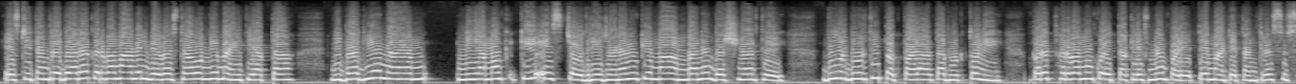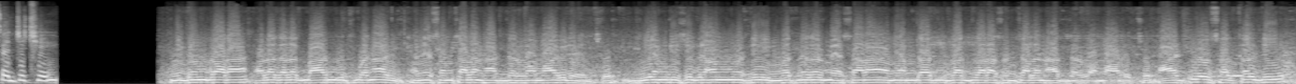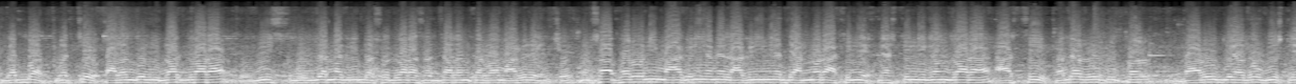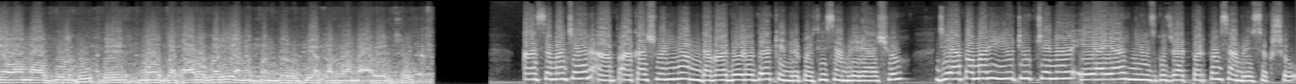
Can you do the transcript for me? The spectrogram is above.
એસટી તંત્ર દ્વારા કરવામાં આવેલ વ્યવસ્થાઓ અંગે માહિતી આપતા વિભાગીય નાયબ નિયામક કે એસ ચૌધરીએ જણાવ્યું કે મા અંબાના દર્શનાર્થે દૂર દૂરથી પગપાળા આવતા ભક્તોને પરત ફરવામાં કોઈ તકલીફ ન પડે તે માટે તંત્ર સુસજ્જ છે. નિગમ દ્વારા અલગ અલગ બાર બુથ બનાવી અને સંચાલન હાથ ધરવામાં આવી રહેલ છે. જીએમડીસી ગ્રાઉન્ડમાંથી હિંમતનગર, મહેસાણા અને અમદાવાદ વિભાગ દ્વારા સંચાલન હાથ ધરવામાં આવે છે. આરટીઓ સર્કલથી ગબ્બર વચ્ચે પાલનપુર વિભાગ દ્વારા વીસ ગુર્જરનગરી બસો દ્વારા સંચાલન કરવામાં આવી રહેલ છે. મુસાફરોની માગણી અને લાગણીને ધ્યાનમાં રાખીને એસટી નિગમ દ્વારા આજથી સદર રૂટ ઉપર ભાડું જે અગાઉ વીસ લેવામાં આવતું હતું. તેનો ઘટાડો કરી અને પંદર રૂપિયા કરવામાં આવેલ છે. આ સમાચાર આપ આકાશવાણીના અમદાવાદ, વડોદરા કેન્દ્ર પરથી સાંભળી રહ્યા છો. જે આપ અમારી YouTube channel AIR news Gujarat પર પણ સાંભળી શકશો.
